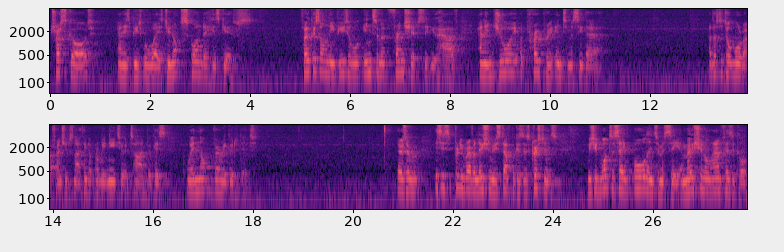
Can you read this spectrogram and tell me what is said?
Trust God and His beautiful ways. Do not squander His gifts. Focus on the beautiful, intimate friendships that you have and enjoy appropriate intimacy there. I'd love to talk more about friendships, and I think I probably need to at time because we're not very good at it. There's a, this is pretty revolutionary stuff because as Christians, we should want to save all intimacy, emotional and physical,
